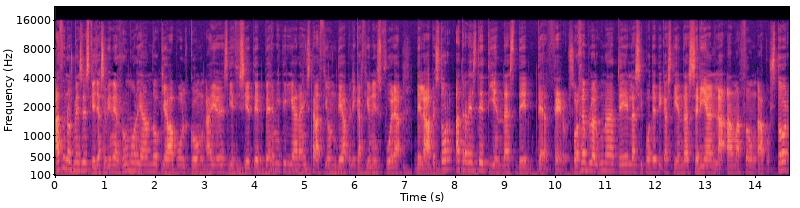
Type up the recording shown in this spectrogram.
Hace unos meses que ya se viene rumoreando que Apple con iOS 17 permitiría la instalación de aplicaciones fuera de la App Store a través de tiendas de terceros. Por ejemplo, algunas de las hipotéticas tiendas serían la Amazon App Store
